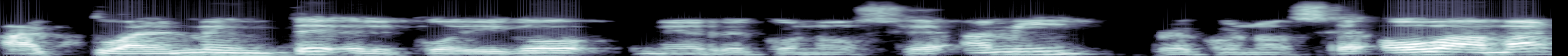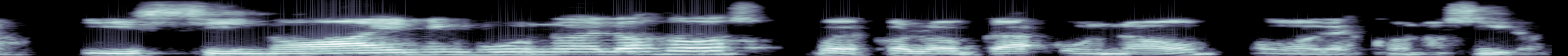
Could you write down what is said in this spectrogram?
Actualmente el código me reconoce a mí, reconoce Obama, y si no hay ninguno de los dos, pues coloca un no como desconocido.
